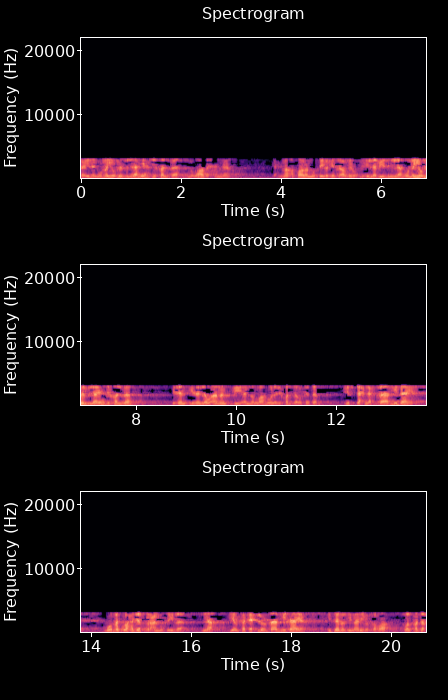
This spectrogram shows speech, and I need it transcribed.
فإذا ومن يؤمن بالله يهدي قلبه. واضح أن يعني ما أصاب من مصيبة في الأرض إلا بإذن الله ومن يؤمن بالله يهدي قلبه. إذا إذا لو آمنت بأن الله هو الذي قدر وكتب يفتح لك باب هداية. مو بس واحد يصبر على المصيبة لا ينفتح له باب هداية بسبب إيمانه بالقضاء والقدر.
